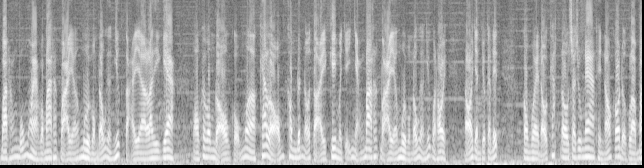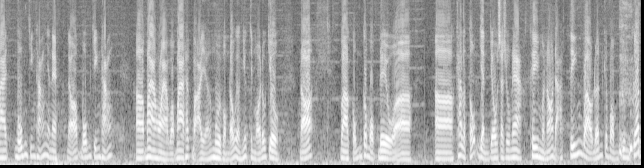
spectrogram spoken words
3 thắng 4 hòa và 3 thất bại ở 10 vòng đấu gần nhất tại uh, La Liga. Một cái phong độ cũng uh, khá là ổn không đến nổi tệ khi mà chỉ nhận 3 thất bại ở 10 vòng đấu gần nhất mà thôi. Đó dành cho Cadiz. Còn về đội khách Osasuna thì nó có được là ba bốn chiến thắng nha anh em. Đó 4 chiến thắng uh, 3 hòa và 3 thất bại ở 10 vòng đấu gần nhất trên mỗi đấu trường. Đó và cũng có một điều uh, uh, khá là tốt dành cho Osasuna khi mà nó đã tiến vào đến cái vòng chung kết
